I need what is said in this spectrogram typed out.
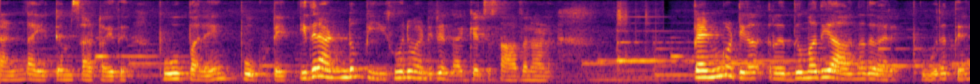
രണ്ട് ഐറ്റംസ് ആട്ടോ ഇത്. പൂപ്പലയും പൂക്കുട്ടയും. ഇത് രണ്ടും പീഹുവിന് വേണ്ടിയിട്ട് ഉണ്ടാക്കി വെച്ച സാധനമാണ്. പെൺകുട്ടികൾ ഋതുമതിയാവുന്നത് വരെ പൂരത്തിന്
